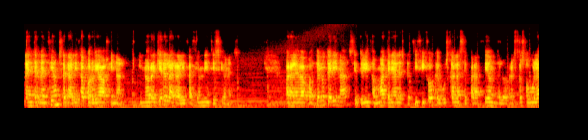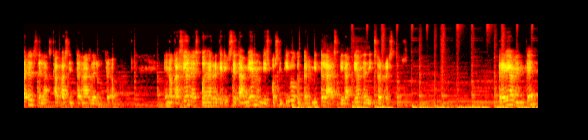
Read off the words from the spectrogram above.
La intervención se realiza por vía vaginal y no requiere la realización de incisiones. Para la evacuación uterina se utiliza un material específico que busca la separación de los restos ovulares de las capas internas del útero. En ocasiones puede requerirse también un dispositivo que permite la aspiración de dichos restos. Previamente,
